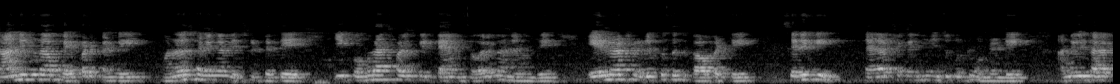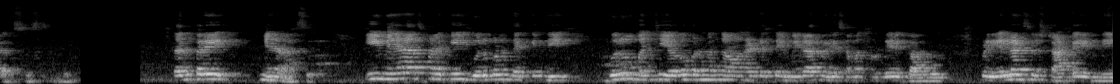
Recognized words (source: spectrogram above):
దాన్ని కూడా భయపడకండి. మనోధైర్యంగా నిలిచినట్టయితే ఈ కుంభరాశి వాళ్ళకి టైం త్వరగానే ఉంది. ఏనాడు వెళ్ళిపోతుంది కాబట్టి సరికి తయారు ఎంచుకుంటూ ఉండండి. అన్ని విధాలా కలిసి వస్తుంది. తదుపరి మీనరాశి. ఈ మీనరాశి వాళ్ళకి గురుకులం దక్కింది. గురువు మంచి యోగప్రదంగా ఉన్నట్టయితే మీనరాశి ఏ సమస్య ఉండేది కాదు. ఇప్పుడు ఏళ్ళడ్స్ స్టార్ట్ అయ్యింది.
